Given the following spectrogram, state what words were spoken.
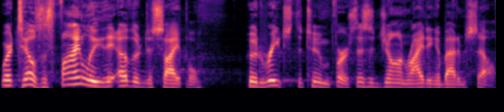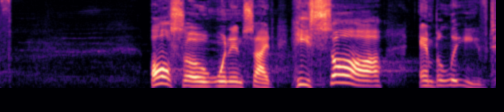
where it tells us finally the other disciple who had reached the tomb first, this is John writing about himself, also went inside. He saw and believed.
